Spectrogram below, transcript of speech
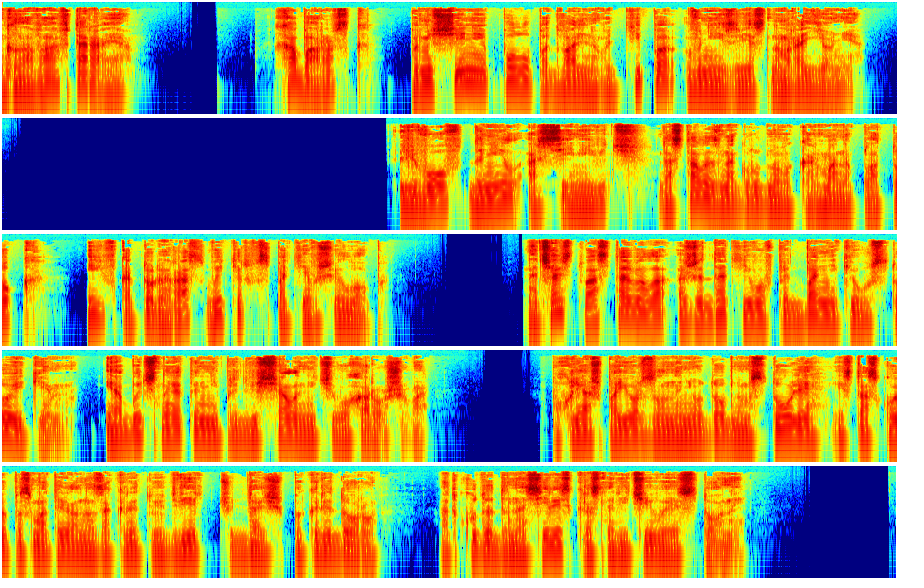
Глава вторая. Хабаровск. Помещение полуподвального типа в неизвестном районе. Львов Даниил Арсеньевич достал из нагрудного кармана платок и в который раз вытер вспотевший лоб. Начальство оставило ожидать его в предбаннике у стойки, и обычно это не предвещало ничего хорошего. Пухляш поерзал на неудобном стуле и с тоской посмотрел на закрытую дверь чуть дальше по коридору, откуда доносились красноречивые стоны.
